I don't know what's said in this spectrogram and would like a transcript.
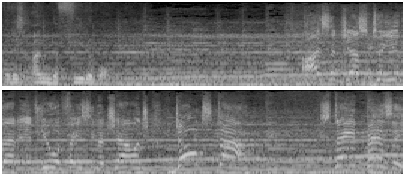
that is undefeatable. I suggest to you that if you are facing a challenge, don't stop. Stay busy.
